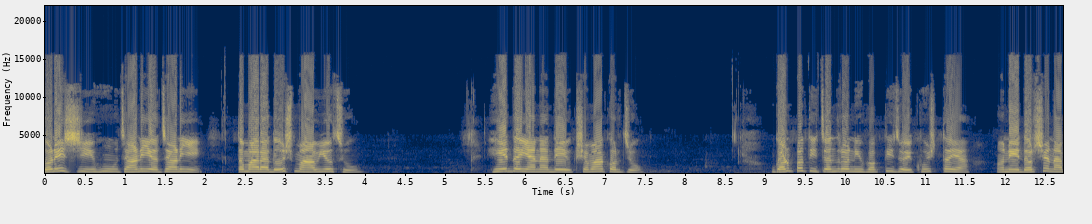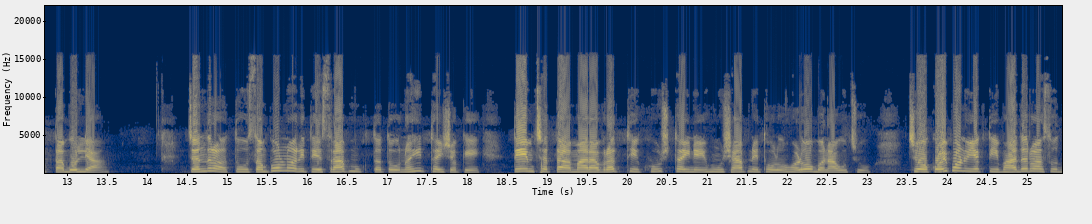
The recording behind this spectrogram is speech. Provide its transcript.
ગણેશજી, હું જાણીએ અજાણીએ તમારા દોષમાં આવ્યો છું. હે દયાના દેવ, ક્ષમા કરજો. ગણપતિ ચંદ્રની ભક્તિ જોઈ ખુશ થયા અને દર્શન આપતા બોલ્યા, ચંદ્ર, તું સંપૂર્ણ રીતે શ્રાપ મુક્ત તો નહીં થઈ શકે. તેમ છતાં મારા વ્રતથી ખુશ થઈને હું શાપને થોડો હળવો બનાવું છું. જો કોઈ પણ વ્યક્તિ ભાદરવા સુદ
